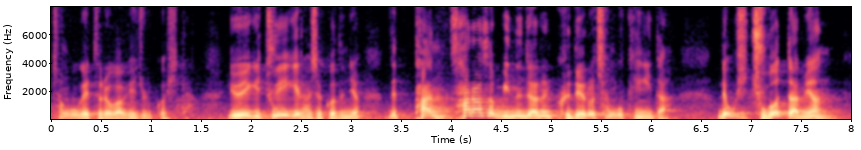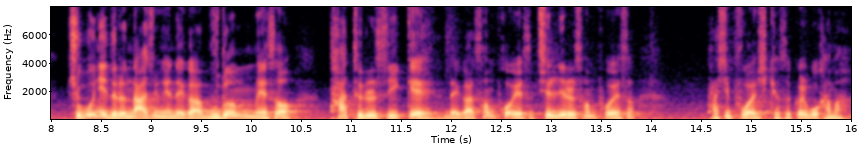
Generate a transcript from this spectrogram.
천국에 들어가게 해줄 것이다. 이 얘기 두 얘기를 하셨거든요. 근데 단 살아서 믿는 자는 그대로 천국행이다. 근데 혹시 죽었다면 죽은 이들은 나중에 내가 무덤에서 다 들을 수 있게 내가 선포해서 진리를 선포해서 다시 부활시켜서 끌고 가마.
